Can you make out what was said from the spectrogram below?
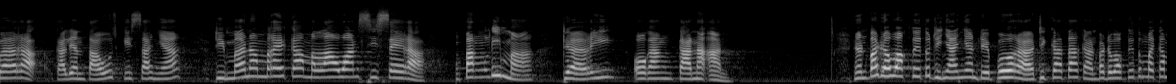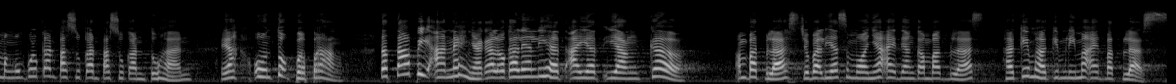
Barak. Kalian tahu kisahnya? Di mana mereka melawan Sisera, panglima dari orang Kanaan. Dan pada waktu itu di nyanyian Deborah dikatakan pada waktu itu mereka mengumpulkan pasukan-pasukan Tuhan ya untuk berperang. Tetapi anehnya kalau kalian lihat ayat yang ke 14, coba lihat semuanya ayat yang ke-14. Hakim-Hakim 5 ayat 14.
